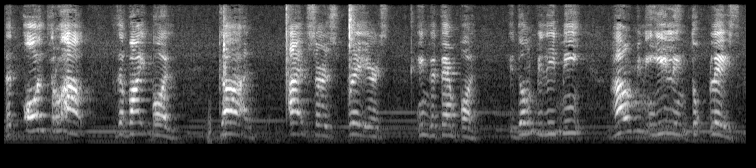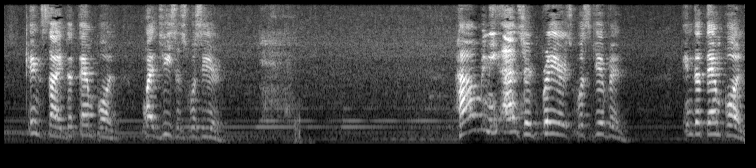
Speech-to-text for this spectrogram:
that all throughout the Bible, God answers prayers in the temple. You don't believe me? How many healing took place inside the temple while Jesus was here? How many answered prayers was given in the temple?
